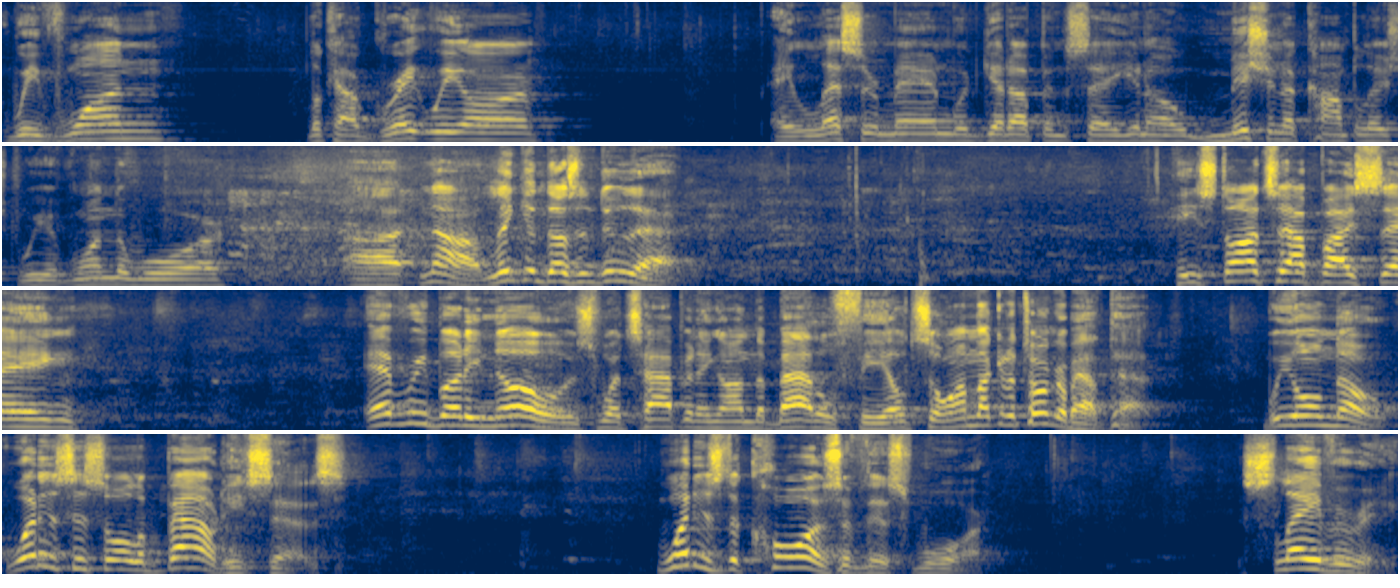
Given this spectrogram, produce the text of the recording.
We've won. Look how great we are. A lesser man would get up and say, you know, mission accomplished. We have won the war. Uh, no, Lincoln doesn't do that. He starts out by saying, everybody knows what's happening on the battlefield, so I'm not going to talk about that. We all know. What is this all about, he says. What is the cause of this war? Slavery.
